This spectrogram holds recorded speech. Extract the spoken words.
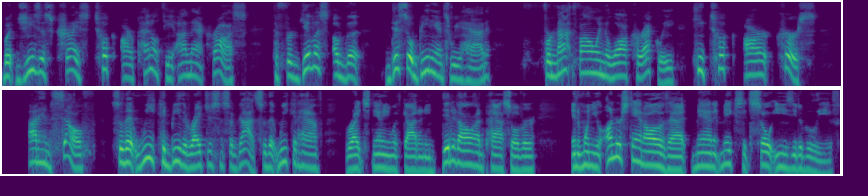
But Jesus Christ took our penalty on that cross to forgive us of the disobedience we had for not following the law correctly. He took our curse on himself so that we could be the righteousness of God, so that we could have right standing with God. And he did it all on Passover. And when you understand all of that, man, it makes it so easy to believe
